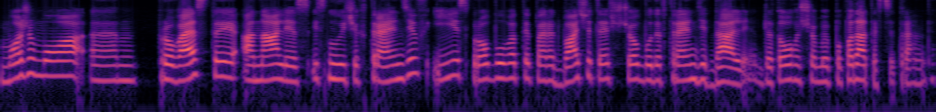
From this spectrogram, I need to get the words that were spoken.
можемо ем, провести аналіз існуючих трендів і спробувати передбачити, що буде в тренді далі, для того, щоб попадати в ці тренди.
